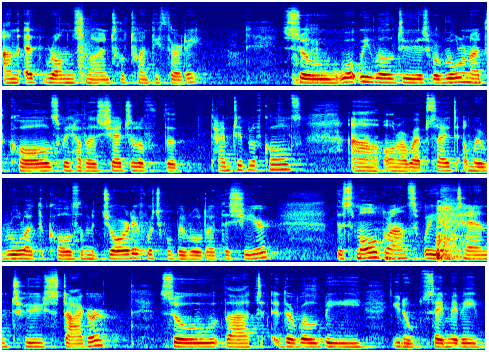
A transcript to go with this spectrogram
And it runs now until 2030. So okay. what we will do is we're rolling out the calls. We have a schedule of the timetable of calls uh, on our website, and we roll out the calls. The majority of which will be rolled out this year. The small grants we intend to stagger so that there will be, you know, say maybe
